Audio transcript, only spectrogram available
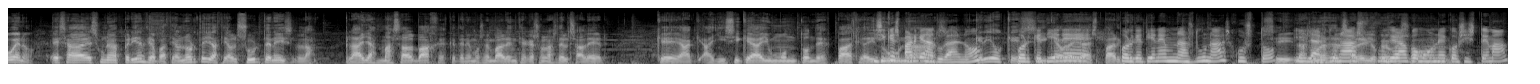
bueno, esa es una experiencia para hacia el norte y hacia el sur tenéis las playas más salvajes que tenemos en Valencia, que son las del Saler. Que allí sí que hay un montón de espacio. hay Y sí que es parque natural, ¿no? Creo que porque sí que tiene, es parque. Porque tiene unas dunas, justo, Sí, y las dunas que funcionan como un ecosistema,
